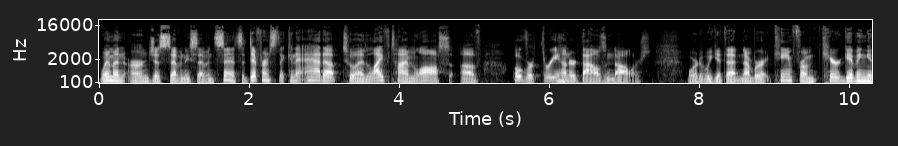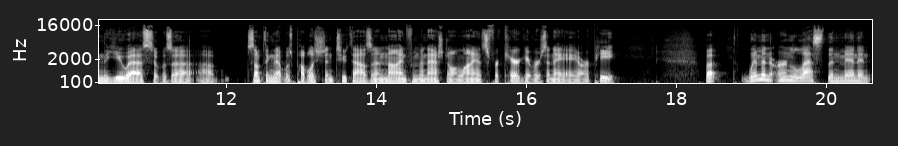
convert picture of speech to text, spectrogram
women earn just 77 cents, a difference that can add up to a lifetime loss of over $300,000. Where did we get that number? It came from Caregiving in the U.S. It was a, a something that was published in 2009 from the National Alliance for Caregivers and AARP. But women earn less than men in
